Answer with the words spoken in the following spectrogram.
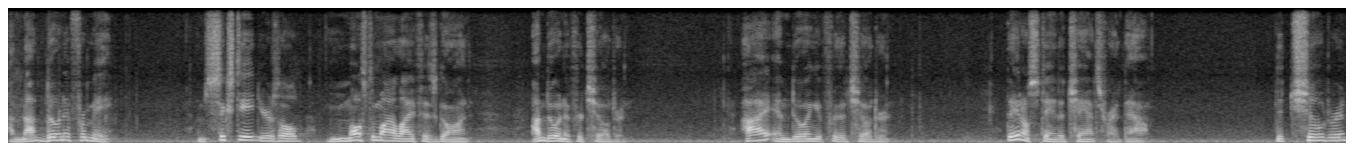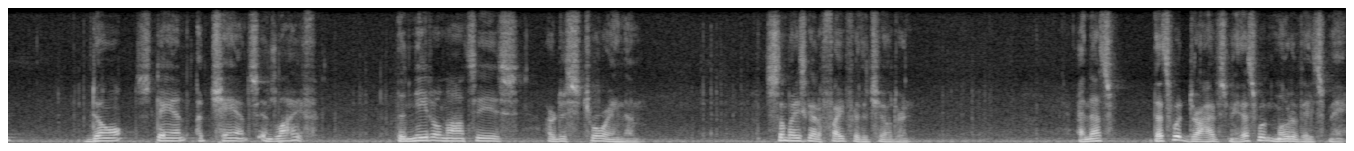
I'm not doing it for me. I'm 68 years old. Most of my life is gone. I'm doing it for children. I am doing it for the children. They don't stand a chance right now. The children don't stand a chance in life. The needle Nazis are destroying them. Somebody's got to fight for the children. And that's, that's what drives me. That's what motivates me.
